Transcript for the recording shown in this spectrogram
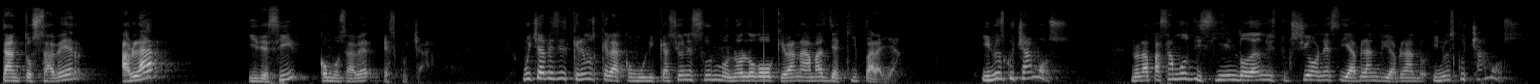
Tanto saber hablar y decir como saber escuchar. Muchas veces creemos que la comunicación es un monólogo que va nada más de aquí para allá. Y no escuchamos. Nos la pasamos diciendo, dando instrucciones y hablando y hablando. Y no escuchamos.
